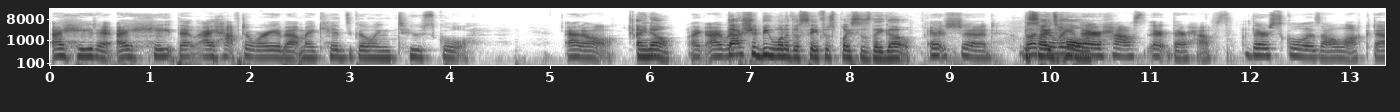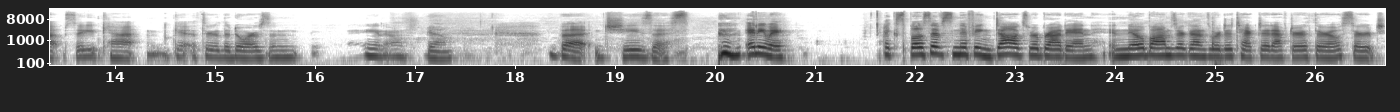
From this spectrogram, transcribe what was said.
I hate it. I hate that I have to worry about my kids going to school at all. I know. Like I would That should be one of the safest places they go. it should. Besides Luckily, home. their house, their, their house, their school is all locked up, so you can't get through the doors, and you know. Yeah. But Jesus. anyway, explosive sniffing dogs were brought in, and no bombs or guns were detected after a thorough search.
